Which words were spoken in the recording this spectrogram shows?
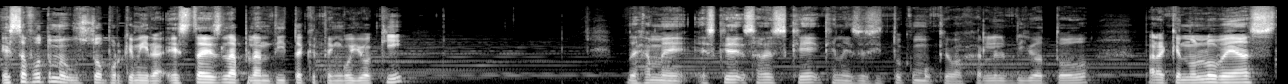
Esta foto me gustó porque mira, esta es la plantita que tengo yo aquí. Déjame, es que, ¿sabes qué? Que necesito como que bajarle el brillo a todo para que no lo veas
